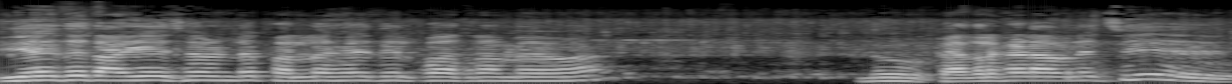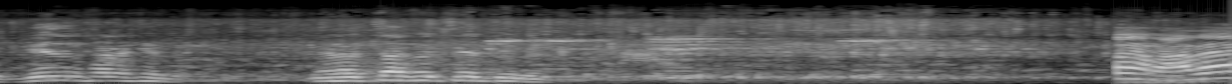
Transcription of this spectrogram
ఇవైతే తాగేసేవాళ్ళే పల్లె అయితే వెళ్ళిపోతున్నాం మేము. నువ్వు పెదల కాడ అవనిచ్చి గేదెల కాడకి వెళ్ళి. నేను వచ్చాక వచ్చేది రావే.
